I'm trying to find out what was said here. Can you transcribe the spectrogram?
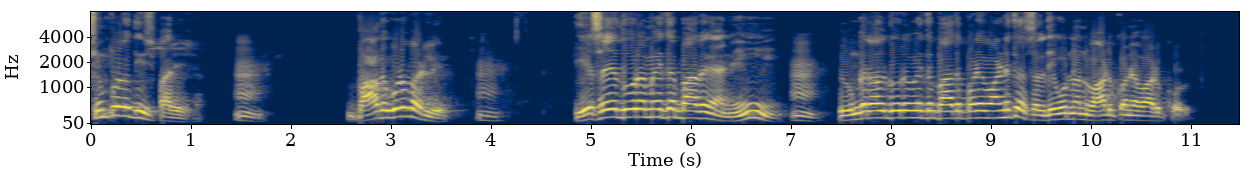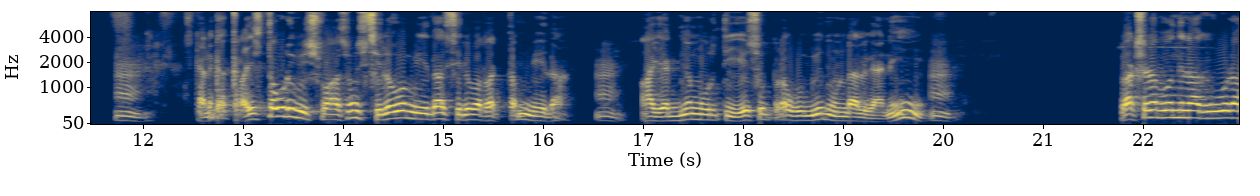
సింపుల్గా తీసి పారేశాను బాధ కూడా పడలేదు. ఏసయ దూరం అయితే బాధ కానీ ఉంగరాల దూరం అయితే బాధపడేవాడిని అయితే అసలు దేవుడు నన్ను వాడుకునే వాడుకోడు. కనుక క్రైస్తవుడి విశ్వాసం శిలువ మీద శిలువ రక్తం మీద ఆ. యజ్ఞమూర్తి యేసు ప్రభు మీద ఉండాలి కానీ. రక్షణ పొందినాక కూడా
